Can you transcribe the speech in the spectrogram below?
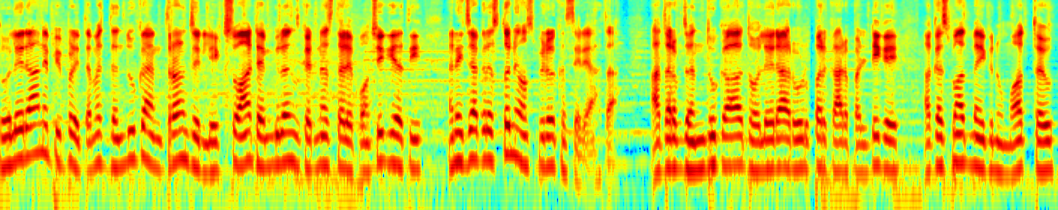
ધોલેરા અને પીપળી તેમજ ધંધુકા એમ ત્રણ જેટલી એકસો આઠ એમ્બ્યુલન્સ ઘટના સ્થળે પહોંચી ગઈ હતી અને ઈજાગ્રસ્તોને હોસ્પિટલ ખસેડ્યા હતા. આ તરફ ધંધુકા ધોલેરા રોડ પર કાર પલટી ગઈ. અકસ્માતમાં એકનું મોત થયું,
